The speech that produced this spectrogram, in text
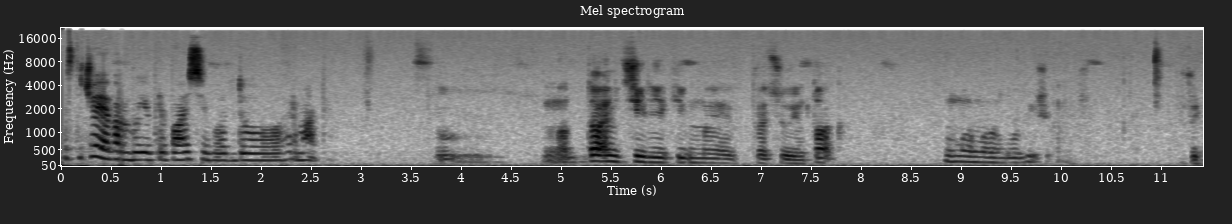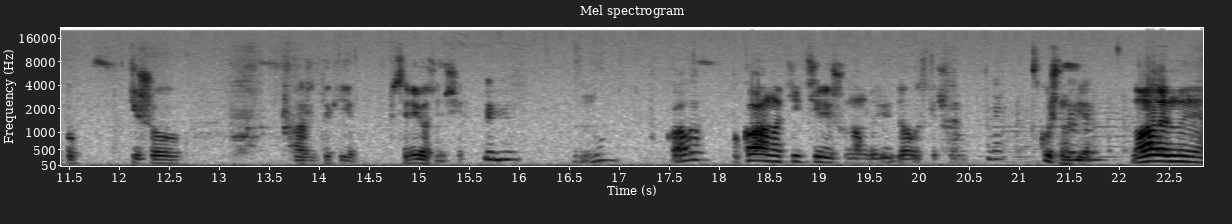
Вистачає вам боєприпасів до гармати? На дані цілі, які ми працюємо, так. Ну, мо- було більше, звісно. Чуть по ті, що кажуть, такі серйозніші. Угу. Ну, але поки на ті цілі, що нам дають, да, вистачає. Скучно б'є. Ну але не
